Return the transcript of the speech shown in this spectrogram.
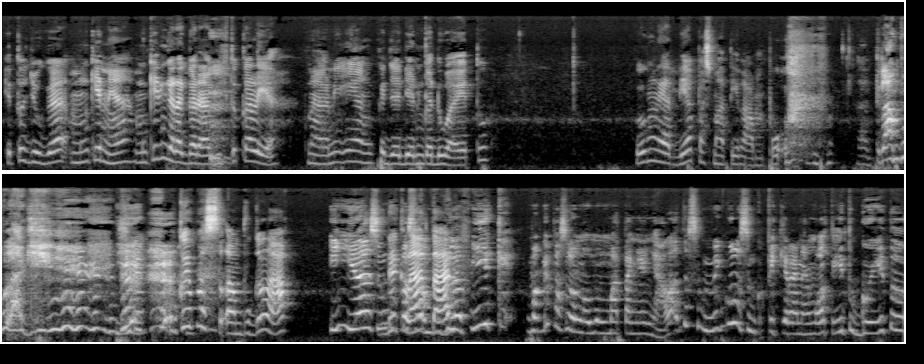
itu juga mungkin ya mungkin gara-gara abis itu kali ya. Nah ini yang kejadian kedua itu gue ngeliat dia pas mati lampu. Nanti lampu lagi. Iya, pokoknya pas lampu gelap. Iya sumpah Udah pas lampu kelihatan. gelap, iya kayak makanya pas lo ngomong matanya nyala tuh sebenarnya gue langsung kepikiran yang waktu itu gue itu.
